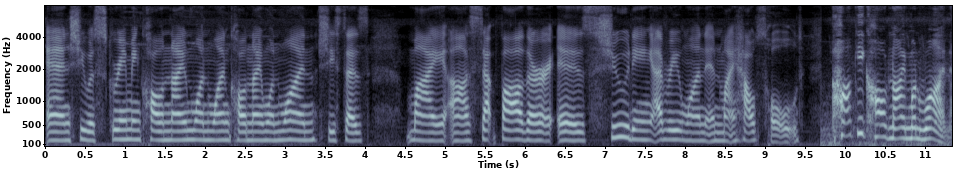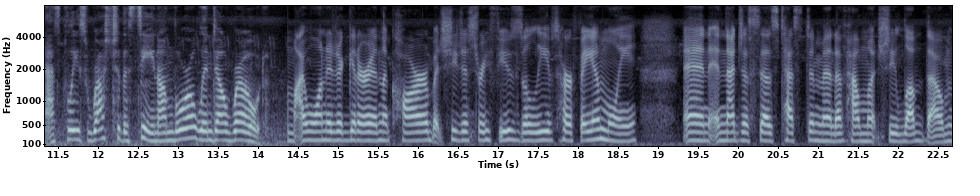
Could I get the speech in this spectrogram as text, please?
and she was screaming, call 911, call 911. She says, my uh, stepfather is shooting everyone in my household. Hockey called 911 as police rushed to the scene on Laurel Lindale Road. Um, I wanted to get her in the car, but she just refused to leave her family. And, and that just says testament of how much she loved them.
